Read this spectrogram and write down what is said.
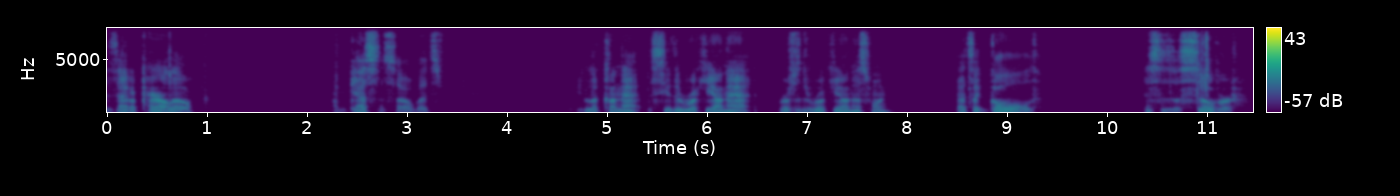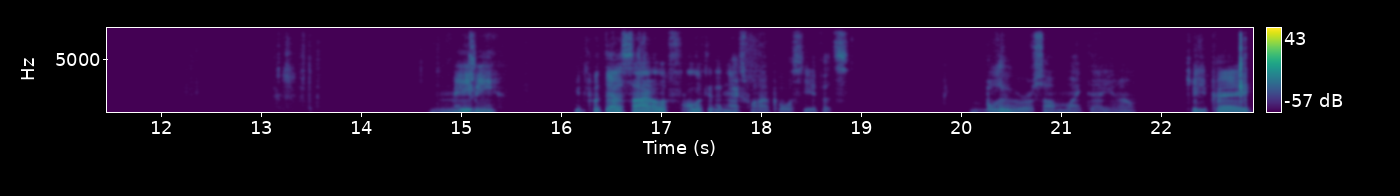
Is that a parallel? I'm guessing so, but look on that. See the rookie on that versus the rookie on this one? That's a gold. This is a silver. Maybe? You put that aside. I'll look, I'll look at the next one I pull, see if it's blue or something like that, you know. Kitty Pay,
